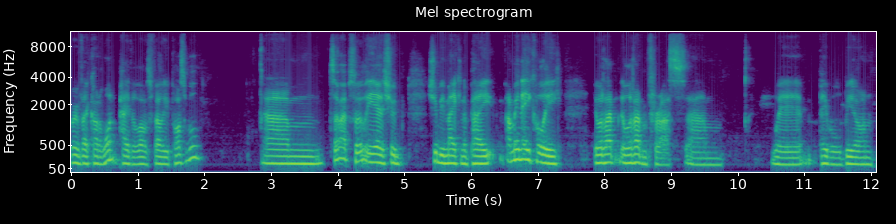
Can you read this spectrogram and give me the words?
wherever they kind of want, pay the lowest value possible. Um, so absolutely, yeah, should should be making a pay. I mean, equally, it will happen. It will happen for us, um, where people will bid on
